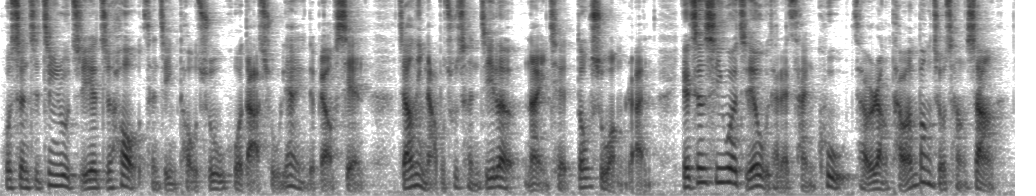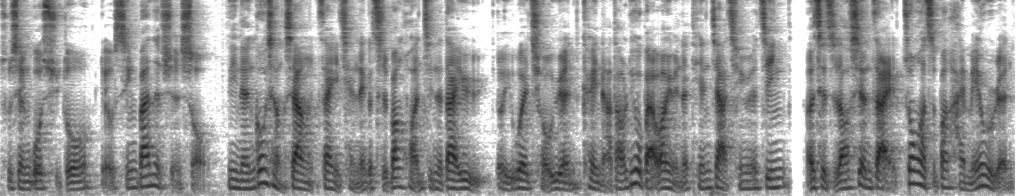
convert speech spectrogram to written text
或甚至进入职业之后曾经投出或打出亮眼的表现，只要你拿不出成绩了，那一切都是枉然。也正是因为职业舞台的残酷，才会让台湾棒球场上出现过许多流星般的选手。你能够想象，在以前那个职棒环境的待遇，有一位球员可以拿到六百万元的天价签约金，而且直到现在，中华职棒还没有人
